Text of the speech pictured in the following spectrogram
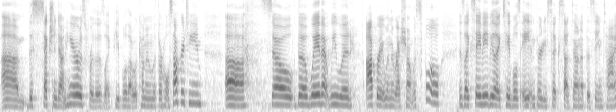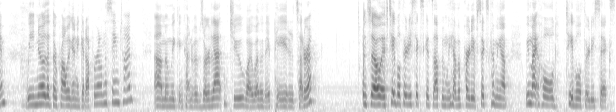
Um, this section down here was for those like people that would come in with their whole soccer team. Uh, so the way that we would operate when the restaurant was full is like say maybe like tables 8 and 36 sat down at the same time. We know that they're probably going to get up around the same time. Um, and we can kind of observe that too by whether they paid, et cetera. And so if table 36 gets up and we have a party of six coming up, we might hold table 36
